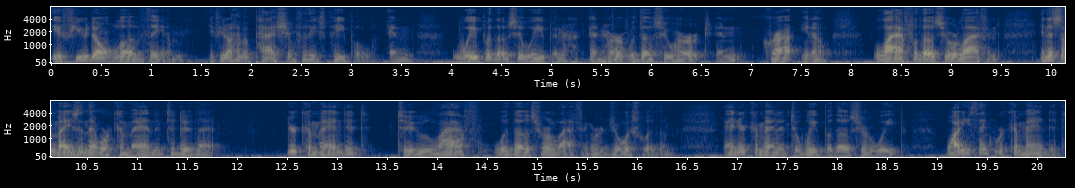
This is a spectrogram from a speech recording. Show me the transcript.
If you don't love them, if you don't have a passion for these people, and weep with those who weep, and and hurt with those who hurt, and cry, you know, laugh with those who are laughing, and it's amazing that we're commanded to do that. You're commanded to laugh with those who are laughing, rejoice with them, and you're commanded to weep with those who are weep. Why do you think we're commanded?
